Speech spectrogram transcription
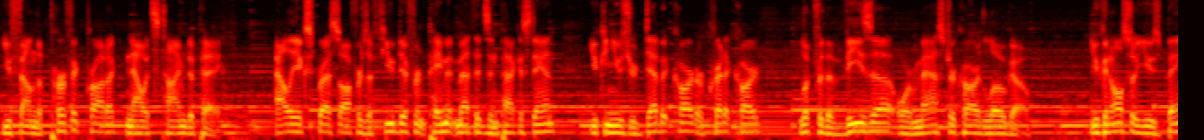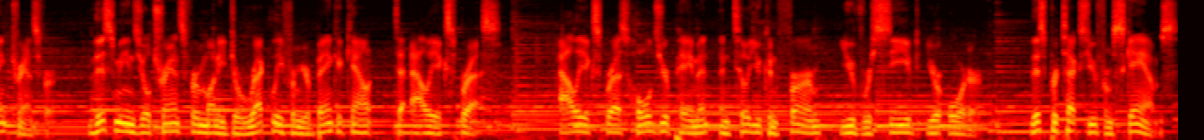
You found the perfect product, now it's time to pay. AliExpress offers a few different payment methods in Pakistan. You can use your debit card or credit card. Look for the Visa or MasterCard logo. You can also use bank transfer. This means you'll transfer money directly from your bank account to AliExpress. AliExpress holds your payment until you confirm you've received your order. This protects you from scams.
